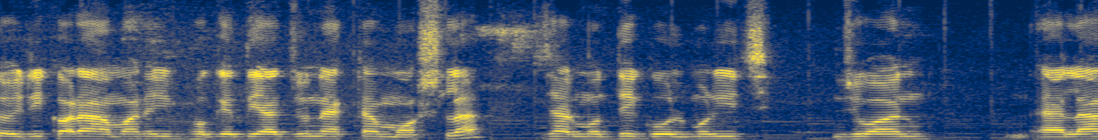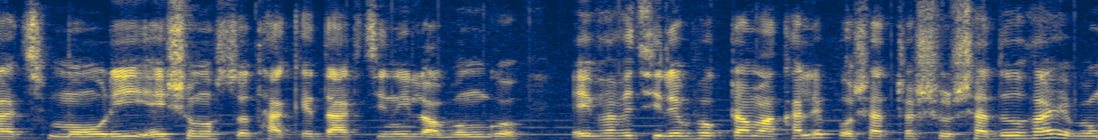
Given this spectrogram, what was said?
তৈরি করা আমার এই ভোগে দেওয়ার জন্য একটা মশলা, যার মধ্যে গোলমরিচ, জোয়ান, এলাচ, মৌরি এই সমস্ত থাকে, দারচিনি, লবঙ্গ। এইভাবে চিড়েভোগটা মাখালে প্রসাদটা সুস্বাদু হয় এবং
